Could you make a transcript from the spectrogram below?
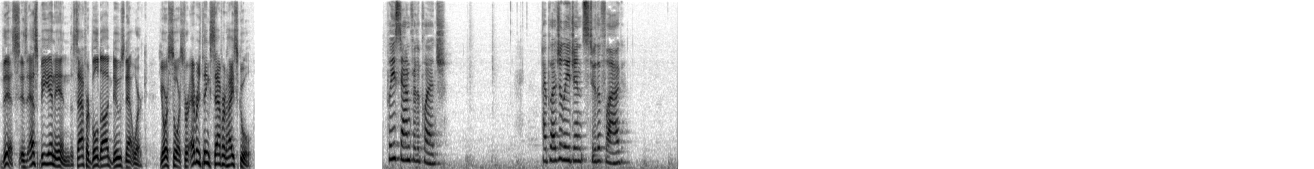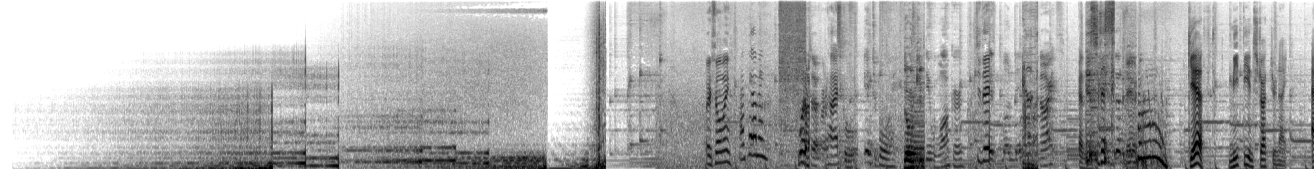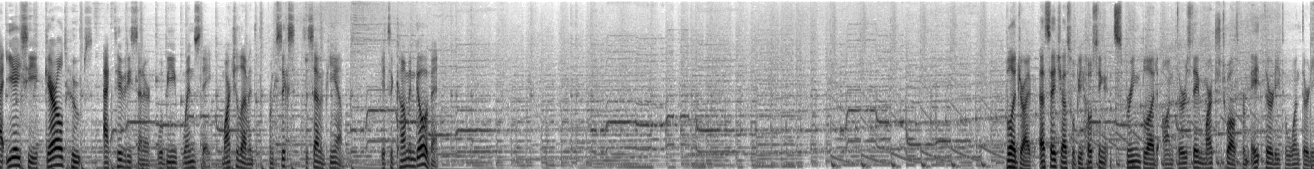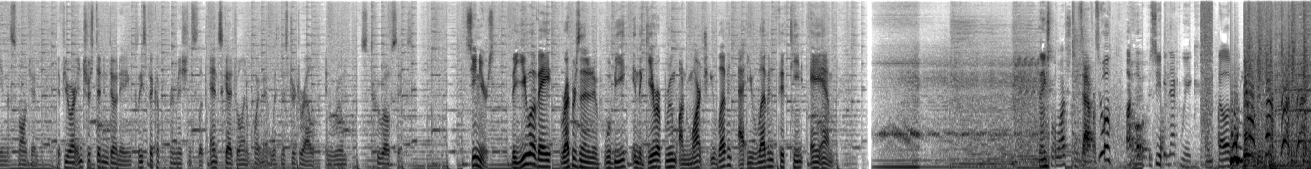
This is SBNN, the Safford Bulldog News Network, your source for everything Safford High School. Please stand for the pledge. I pledge allegiance to the flag Are you filming? I'm filming. What's up for high school? It's your boy. Walker. Today is Monday. Night. And this is the Gift! Meet the Instructor Night. At EAC Gerald Hoops Activity Center will be Wednesday, March 11th from 6 to 7 p.m. It's a come and go event. Blood Drive. SHS will be hosting its Spring Blood on Thursday, March 12th from 8.30 to 1.30 in the small gym. If you are interested in donating, please pick up a permission slip and schedule an appointment with Mr. Durrell in room 206. Seniors, the U of A representative will be in the Gear Up room on March 11th at 11:15 a.m. Thanks for watching Safford. I hope to see you next week. And I love you.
